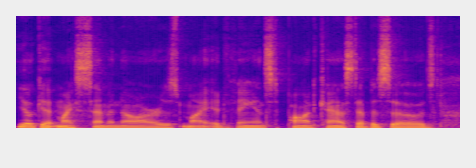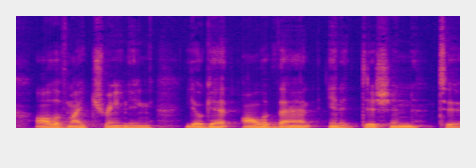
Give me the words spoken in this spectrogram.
You'll get my seminars, my advanced podcast episodes, all of my training. You'll get all of that in addition to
